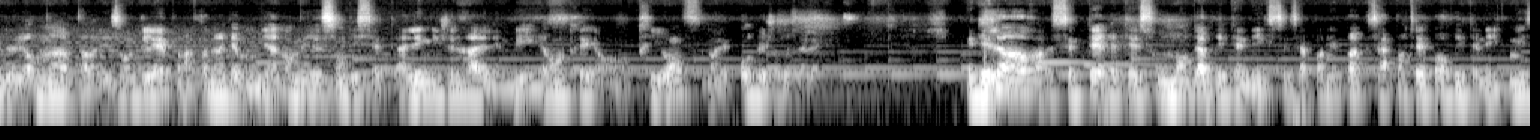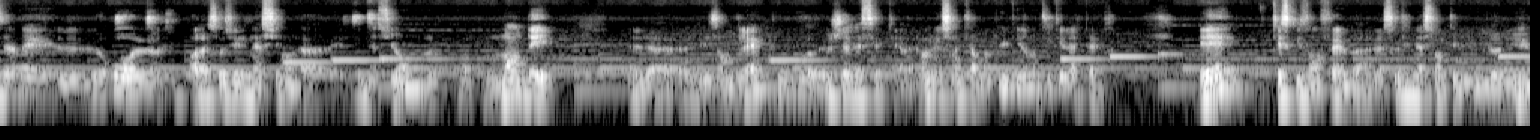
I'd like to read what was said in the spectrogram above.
de leurs mains par les Anglais pendant la Première Guerre mondiale en 1917. Allenby, général Allenby est rentré en triomphe dans les ports de Jérusalem. Et dès lors, cette terre était sous mandat britannique, ça n'appartenait pas, aux Britanniques, mais ils avaient le rôle, par la Société des Nations, les Nations, les Anglais pour gérer cette terre. En 1948, ils ont quitté la terre. Et qu'est-ce qu'ils ont fait? Ben, La Société des Nations, qui est l'ONU,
